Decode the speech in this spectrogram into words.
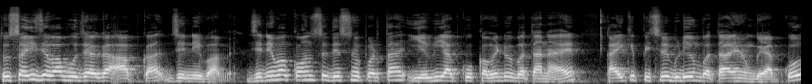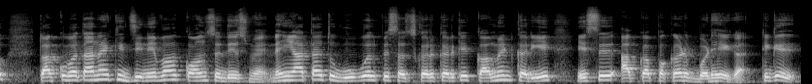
तो सही जवाब हो जाएगा आपका जिनेवा में। जिनेवा कौन से देश में पड़ता है, ये भी आपको कमेंट में बताना है। काई कि पिछले वीडियो में बताए होंगे आपको। तो आपको बताना है कि जिनेवा कौन से देश में नहीं आता है तो गूगल पे सर्च कर करके कमेंट करिए, इससे आपका पकड़ बढ़ेगा। ठीक है?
